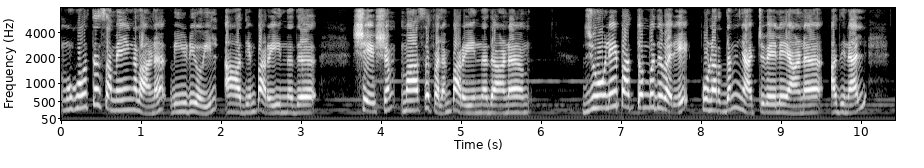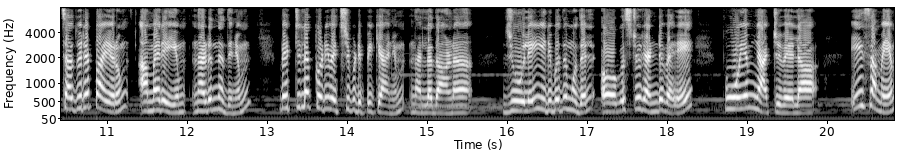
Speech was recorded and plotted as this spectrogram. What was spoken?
മുഹൂർത്ത സമയങ്ങളാണ് വീഡിയോയിൽ ആദ്യം പറയുന്നത്. ശേഷം മാസഫലം പറയുന്നതാണ്. ജൂലൈ പത്തൊമ്പത് വരെ പുണർദം ഞാറ്റുവേലയാണ്. അതിനാൽ ചതുരപ്പയറും അമരയും നടുന്നതിനും വെറ്റിലക്കൊടി വെച്ചു പിടിപ്പിക്കാനും നല്ലതാണ്. ജൂലൈ ഇരുപത് മുതൽ ഓഗസ്റ്റ് രണ്ട് വരെ പൂയം ഞാറ്റുവേല. ഈ സമയം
